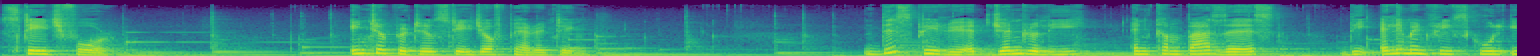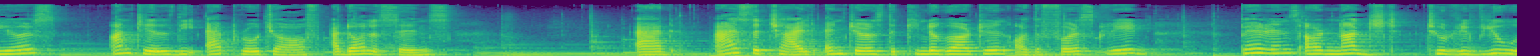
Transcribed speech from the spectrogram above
Stage 4 interpretive stage of parenting. This period generally encompasses the elementary school years until the approach of adolescence, and as the child enters the kindergarten or the first grade, parents are nudged to review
